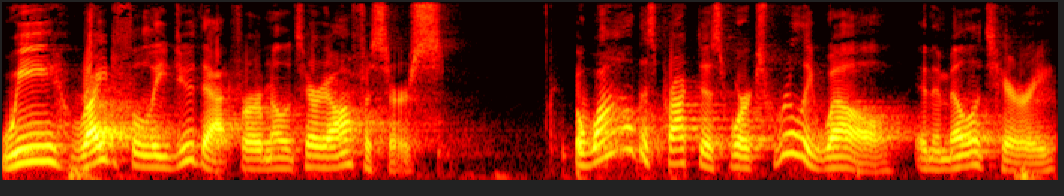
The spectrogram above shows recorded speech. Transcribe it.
We rightfully do that for our military officers. But while this practice works really well in the military,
